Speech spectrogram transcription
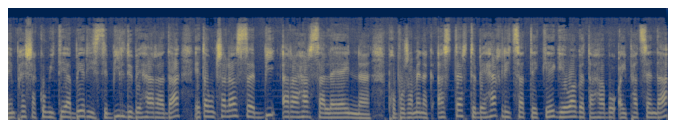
enpresa komitea berriz bildu beharra da eta untsalaz bi araharza lehen proposamenak astert behar litzateke geoag eta habo aipatzen da.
